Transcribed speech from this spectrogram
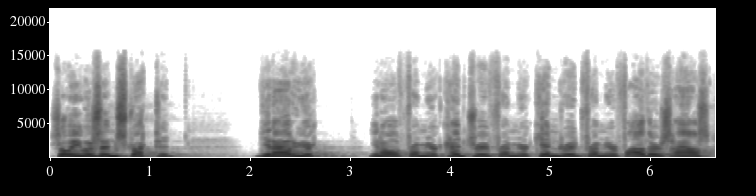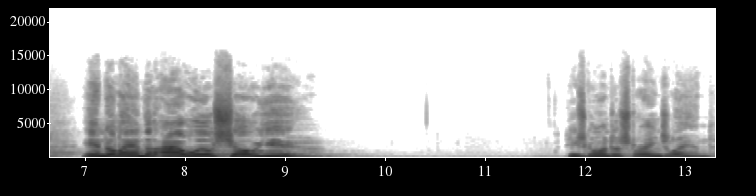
So he was instructed get out of your, you know, from your country, from your kindred, from your father's house, into land that I will show you. He's going to a strange land.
